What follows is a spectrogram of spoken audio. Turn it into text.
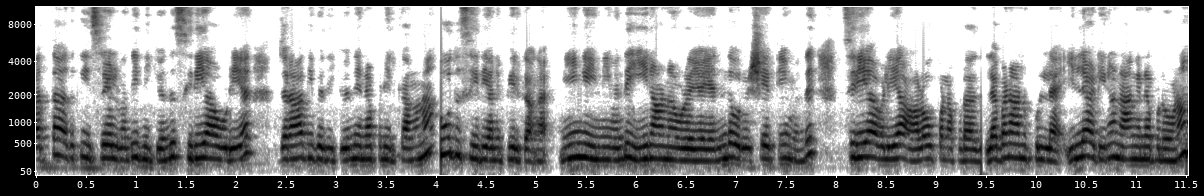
பத்தாவதுக்கு இஸ்ரேல் வந்து இன்னைக்கு வந்து சிரியாவுடைய ஜனாதிபதிக்கு வந்து என்ன பண்ணியிருக்காங்கன்னா தூது செய்தி அனுப்பியிருக்காங்க. நீங்க இனி வந்து ஈரானுடைய எந்த ஒரு விஷயத்தையும் வந்து சிரியா வழியா அலோவ் பண்ணக்கூடாது. லெபனானுக்குள்ள. இல்லாட்டினா நாங்க என்ன பண்ணுவோம்னா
